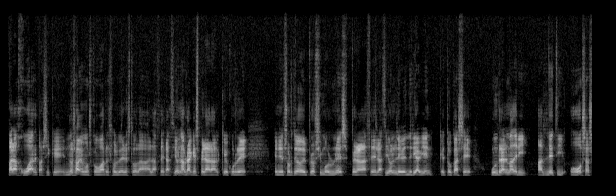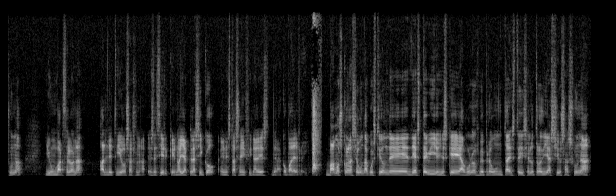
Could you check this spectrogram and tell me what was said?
para jugar, así que no sabemos cómo va a resolver esto la, la federación, habrá que esperar a qué ocurre en el sorteo del próximo lunes, pero a la federación le vendría bien que tocase un Real Madrid, Atleti o Osasuna y un Barcelona, Atleti Osasuna, es decir, que no haya clásico en estas semifinales de la Copa del Rey. Vamos con la segunda cuestión de, este vídeo y es que algunos me preguntasteis el otro día si Osasuna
